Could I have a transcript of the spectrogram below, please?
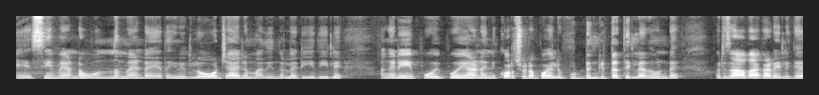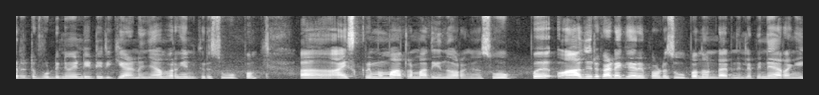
എ സിയും വേണ്ട ഒന്നും വേണ്ട. ഏതെങ്കിലും ലോഡ്ജ് ആയാലും മതി എന്നുള്ള രീതിയിൽ അങ്ങനെ പോയി പോയാണ്. ഇനി കുറച്ചുകൂടെ പോയാലും ഫുഡും കിട്ടത്തില്ല. അതുകൊണ്ട് ഒരു സാധാ കടയിൽ കയറിയിട്ട് ഫുഡിന് വേണ്ടിയിട്ട് ഇരിക്കുകയാണ്. ഞാൻ പറഞ്ഞു എനിക്കൊരു സൂപ്പും ഐസ്ക്രീമും മാത്രം മതി എന്ന് പറഞ്ഞു. സൂപ്പ് ആദ്യം ഒരു കടയിൽ കയറിയപ്പോൾ അവിടെ സൂപ്പൊന്നും ഉണ്ടായിരുന്നില്ല. പിന്നെ ഇറങ്ങി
